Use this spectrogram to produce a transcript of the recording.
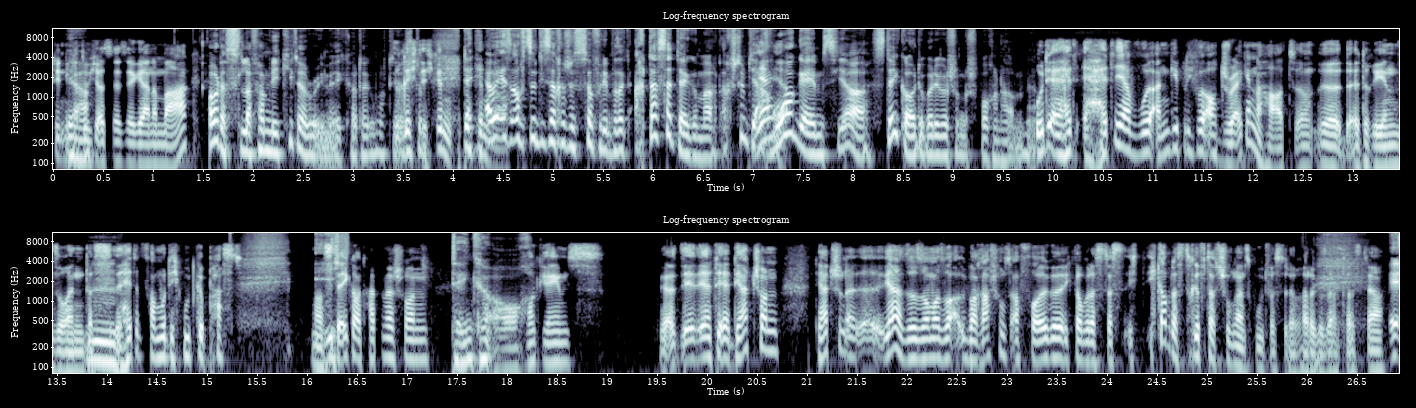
den ich ja. durchaus sehr, sehr gerne mag. Oh, das La Nikita Remake hat er gemacht. Richtig, genau. Der, aber er ist auch so dieser Regisseur, von dem man sagt, ach, das hat der gemacht. Ach, stimmt, ja, ja, ach, ja. Wargames, ja. Stakeout, über den wir schon gesprochen haben. Ja. Und er hätte, er hätte ja wohl angeblich wohl auch Dragonheart äh, drehen sollen. Das hm. hätte vermutlich gut gepasst. Stakeout hatten wir schon. Denke auch. Wargames. Ja, der, der, der hat schon, der hat schon, äh, ja, so sagen wir so Überraschungserfolge. Ich glaube, dass das, ich, ich glaube, das trifft das schon ganz gut, was du da gerade gesagt hast, ja. Äh,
